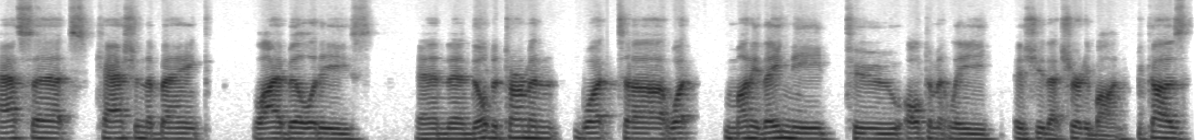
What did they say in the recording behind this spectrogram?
assets, cash in the bank, liabilities, and then they'll determine what uh, what money they need to ultimately issue that surety bond because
